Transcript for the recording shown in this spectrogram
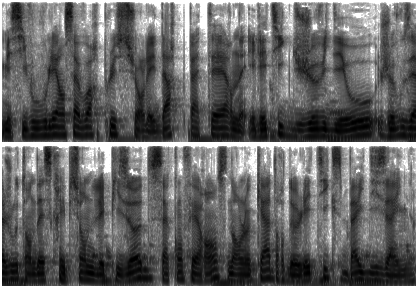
Mais si vous voulez en savoir plus sur les dark patterns et l'éthique du jeu vidéo, je vous ajoute en description de l'épisode sa conférence dans le cadre de l'Ethics by Design.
